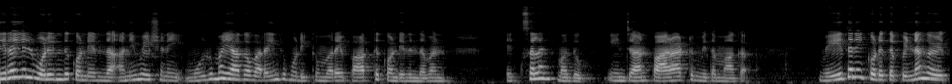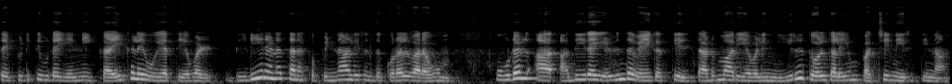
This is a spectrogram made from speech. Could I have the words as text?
திரையில் ஒளிர்ந்து கொண்டிருந்த அனிமேஷனை முழுமையாக வரைந்து முடிக்கும் வரை பார்த்து கொண்டிருந்தவன் எக்ஸலண்ட் மது என்றான் பாராட்டும் விதமாக. வேதனை கொடுத்த பின்னங்கழுத்தை பிடித்துவிட எண்ணி கைகளை உயர்த்தியவள் திடீரென தனக்கு பின்னாலிருந்து குரல் வரவும் உடல் அ- அதிர எழுந்த வேகத்தில் தடுமாறியவளின் இரு தோள்களையும் பற்றி நிறுத்தினான்.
